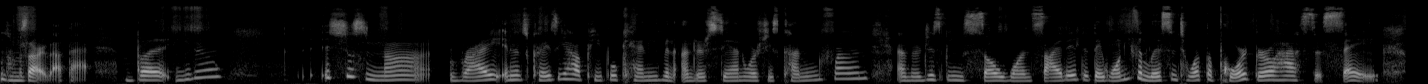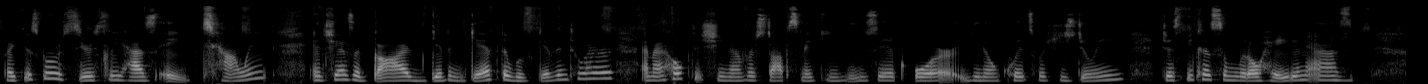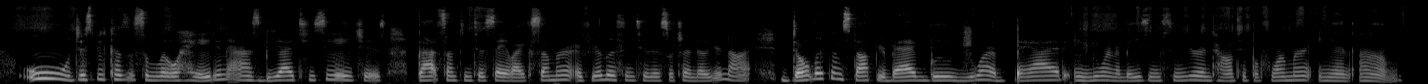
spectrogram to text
I'm sorry about that. But you know it's just not right and it's crazy how people can't even understand where she's coming from and they're just being so one-sided that they won't even listen to what the poor girl has to say. Like this girl seriously has a talent and she has a god-given gift that was given to her and i hope that she never stops making music or you know quits what she's doing just because some little hating ass ooh, just because of some little hating ass bitchs got something to say. Like Summer, if you're listening to this, which I know you're not, don't let them stop your bag, boo. You are bad, and you are an amazing singer and talented performer, and um,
